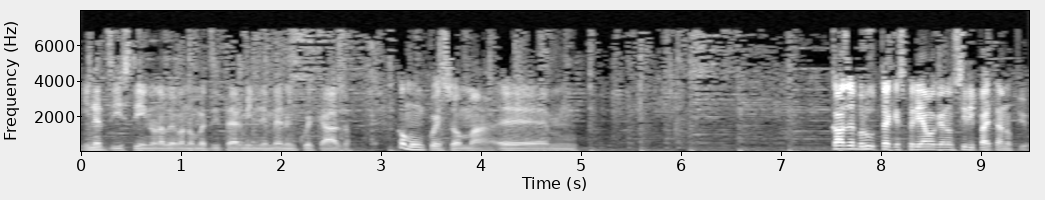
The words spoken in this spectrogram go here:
i nazisti non avevano mezzi termini nemmeno in quel caso. Comunque, insomma, ehm, cose brutte che speriamo che non si ripetano più.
